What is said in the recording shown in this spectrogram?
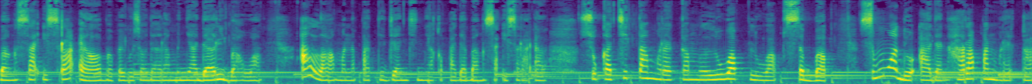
bangsa Israel, Bapak Ibu Saudara, menyadari bahwa Allah menepati janjinya kepada bangsa Israel. Sukacita mereka meluap-luap sebab semua doa dan harapan mereka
